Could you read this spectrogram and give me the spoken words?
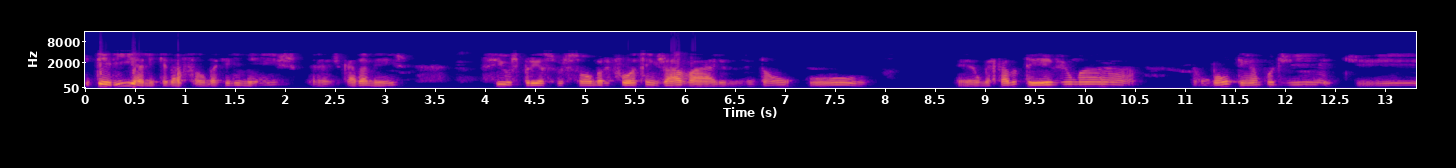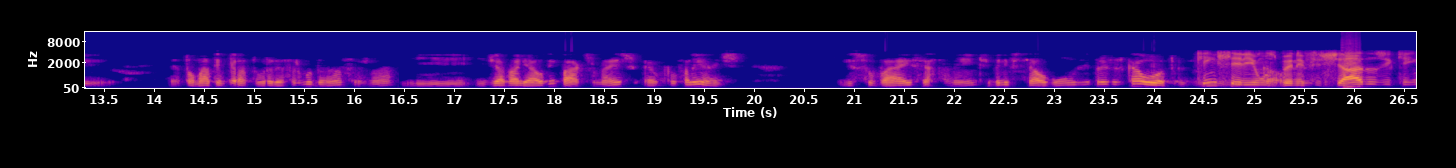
que teria a liquidação daquele mês, é, de cada mês, se os preços sombra fossem já válidos. Então, o, é, o mercado teve uma, um bom tempo de, de é, tomar a temperatura dessas mudanças né, e, e de avaliar os impactos. Mas é o que eu falei antes isso vai certamente beneficiar alguns e prejudicar outros. Quem seriam os beneficiados e quem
